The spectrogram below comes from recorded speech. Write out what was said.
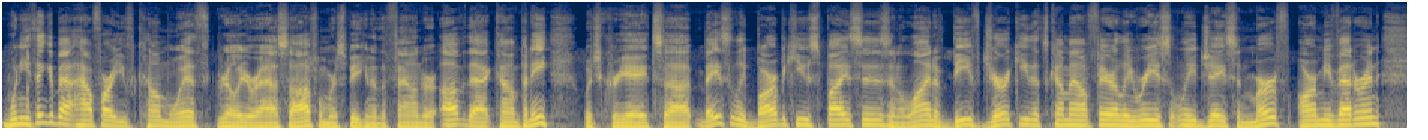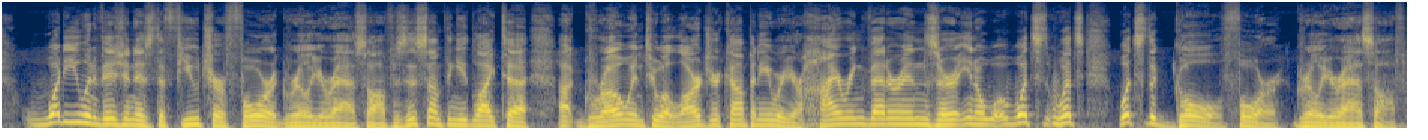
When you think about how far you've come with Grill Your Ass Off, and we're speaking to the founder of that company, which creates uh, basically barbecue spices and a line of beef jerky that's come out fairly recently, Jason Murph, Army veteran, what do you envision as the future for Grill Your Ass Off? Is this something you'd like to uh, grow into a larger company where you're hiring veterans, or you know, what's what's what's the goal for Grill Your Ass Off?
